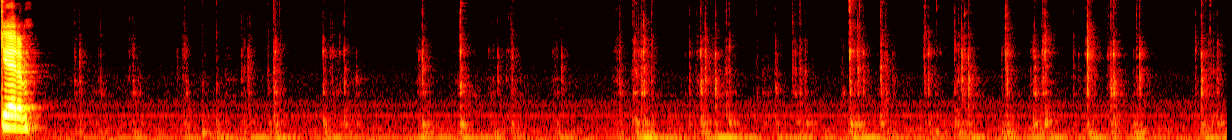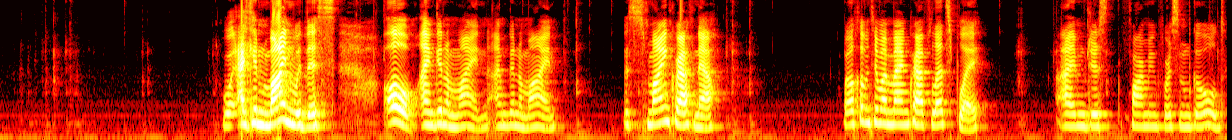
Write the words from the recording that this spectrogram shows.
Get him. What? I can mine with this. Oh, I'm gonna mine. I'm gonna mine. This is Minecraft now. Welcome to my Minecraft Let's Play. I'm just farming for some gold.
